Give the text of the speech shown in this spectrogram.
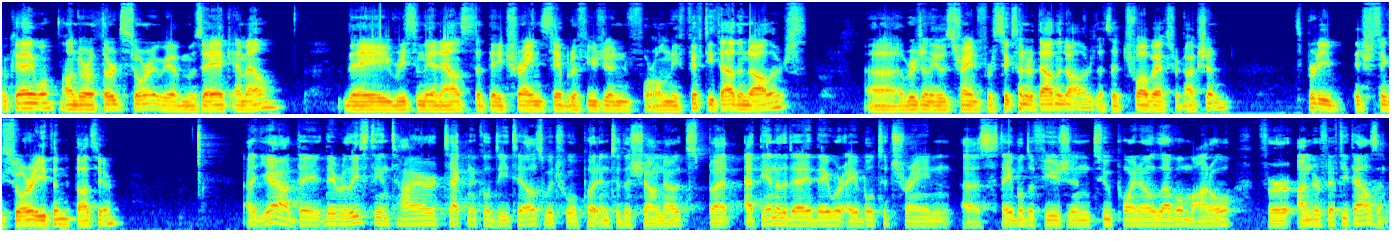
Okay, well, on to our third story. We have Mosaic ML. They recently announced that they trained Stable Diffusion for only fifty thousand dollars uh, originally, it was trained for six hundred thousand dollars. That's a twelve x reduction. It's a pretty interesting story. Ethan, thoughts here? Uh, yeah, they they released the entire technical details, which we'll put into the show notes. But at the end of the day, they were able to train a Stable Diffusion 2.0 level model for under fifty thousand.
